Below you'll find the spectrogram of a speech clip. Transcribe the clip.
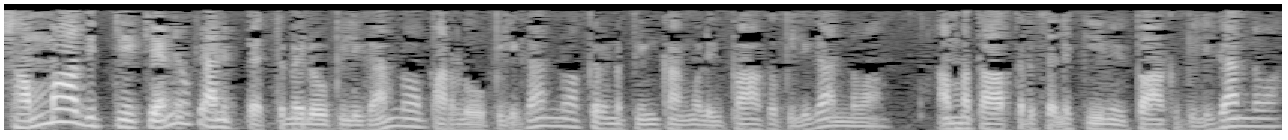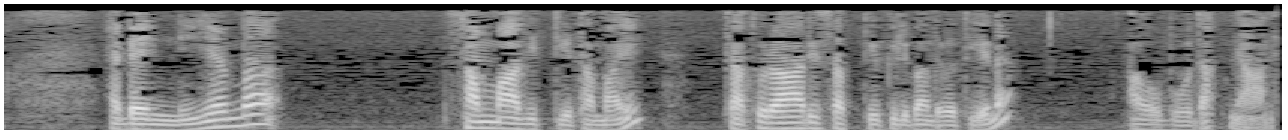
සම්මාදිට්ඨිය කියන්නේ ඔක අනිත් පැත්ත මෙලෝ පිළිගන්නවා, පරලෝ පිළිගන්නවා, කරන පින්කම් වල විපාක පිළිගන්නවා, අම්මා තාත්තට සැලකීම විපාක පිළිගන්නවා. හැබැයි නියම සම්මාදිට්ඨිය තමයි චතුරාරි සත්‍ය පිළිබඳව තියෙන අවබෝධ ඥානය.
